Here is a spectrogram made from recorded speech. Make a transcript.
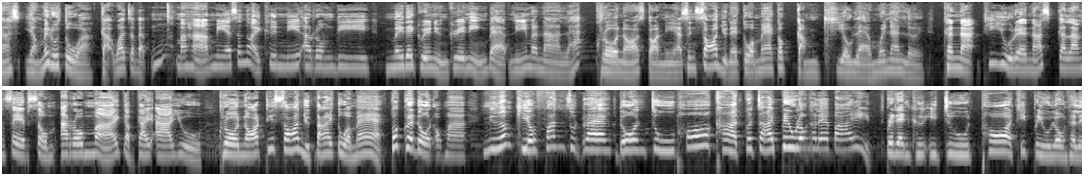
นัสยังไม่รู้ตัว กะว่าจะแบบอื้อมาหาเมียซะหน่อยคืนนี้อารมณ์ดี ไม่ได้เกรียนหนิงเกรียนหนิงแบบนี้มานานและ โครนอสตอนนี้ฮะซึ่งซ่อนอยู่ในตัวแม่ก็กำเคียวแหลมไว้แน่นเลย ขณะที่ยูเรนัสกำลังเสพสมอารมณ์หมายกับไกอาอยู่ โครนอสที่ซ่อนอยู่ใต้ตัวแม่ ก็กระโดดออกมา เงื้อเคียวฟันสุดแรง โดนจูพ่อขาดกระจายปลิวลงทะเลไป ประเด็นคืออีจูพ่อที่ปลิวลงทะเล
